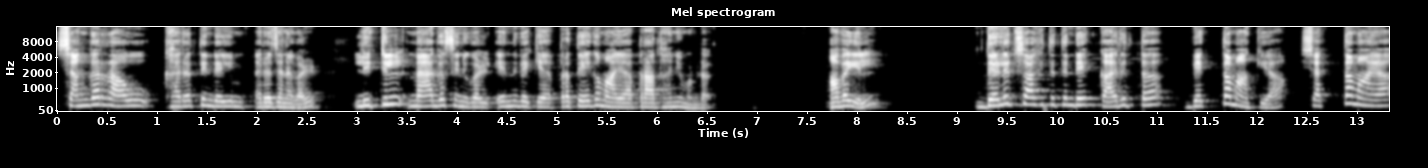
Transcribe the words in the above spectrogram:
ശങ്കർ റാവു ഖരത്തിന്റെയും രചനകൾ ലിറ്റിൽ മാഗസിനുകൾ എന്നിവയ്ക്ക് പ്രത്യേകമായ പ്രാധാന്യമുണ്ട്. അവയിൽ ദളിത് സാഹിത്യത്തിന്റെ കരുത്ത് വ്യക്തമാക്കിയ ശക്തമായ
